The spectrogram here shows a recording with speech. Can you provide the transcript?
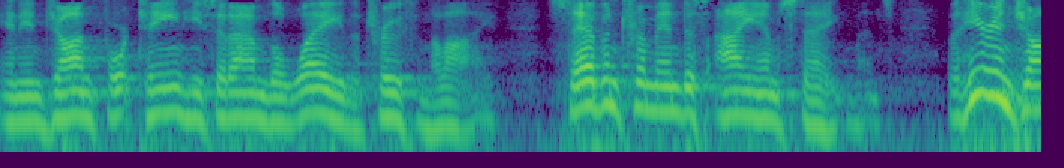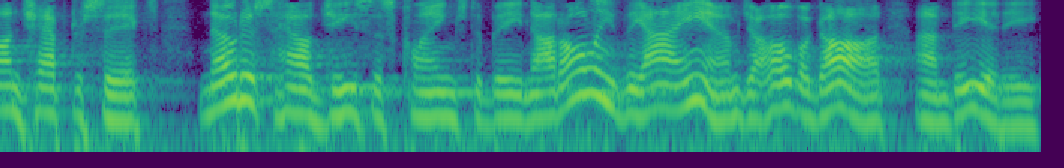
And in John 14, he said, I'm the way, the truth, and the life. Seven tremendous I am statements. But here in John chapter 6, notice how Jesus claims to be not only the I am, Jehovah God, I'm deity,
